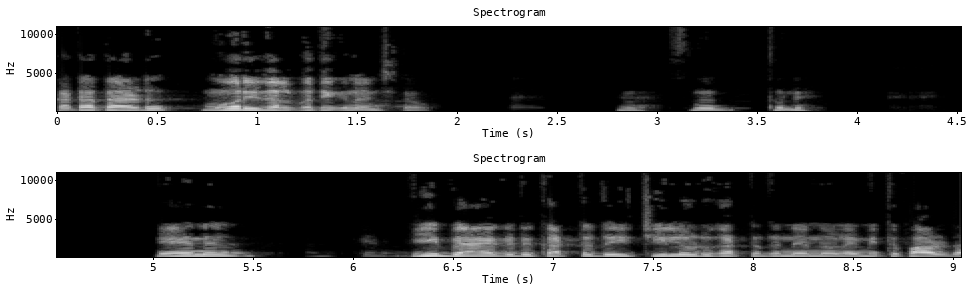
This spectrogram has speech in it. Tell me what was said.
ಕಟತಾಡು ಮೋರಿ ದಲ್ಪತಿಗೆ ನಂಚಿ ನಾವು ಹ್ಮ್, ತುಲೆ ಏನು ಈ ಬ್ಯಾಗ್ ಕಟ್ಟದು ಈ ಚೀಲೋಡು ಕಟ್ಟದು ನೆನ್ನ ಮಿತ್ತು ಪಾಡ್ದ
